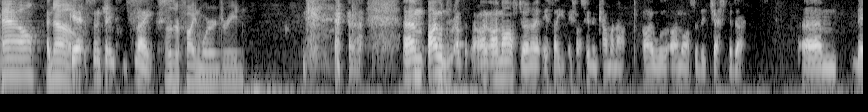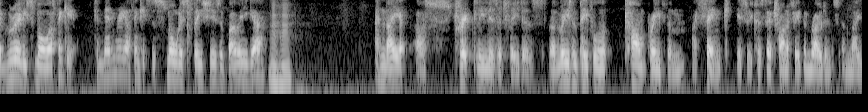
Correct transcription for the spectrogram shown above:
Hell and no. Get some decent snakes. Those are fighting words, Read. um, I would. I, I'm after if they if I see them coming up, I will. I'm after the Jaspidea. Um, they're really small. I think it to memory. I think it's the smallest species of Boiga, Mm-hmm. and they are strictly lizard feeders. The reason people can't breed them, I think, is because they're trying to feed them rodents, and they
